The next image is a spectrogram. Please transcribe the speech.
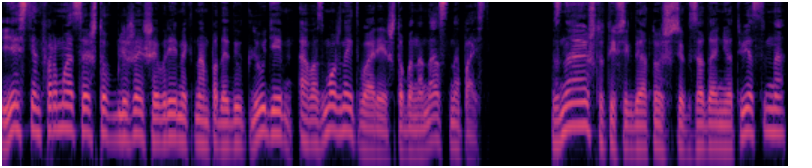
«Есть информация, что в ближайшее время к нам подойдут люди, а, возможно, и твари, чтобы на нас напасть. Знаю, что ты всегда относишься к заданию ответственно,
